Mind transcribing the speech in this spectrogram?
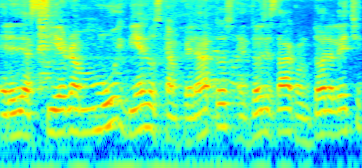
Heredia cierra muy bien los campeonatos, entonces estaba con toda la leche.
